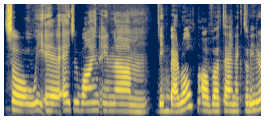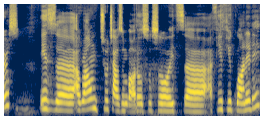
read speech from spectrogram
So we uh, aged wine in um, big barrel of uh, 10 hectoliters. Is uh, around 2,000 bottles, so it's uh, a few few quantity,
